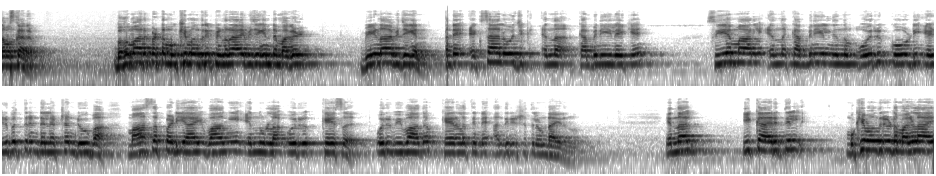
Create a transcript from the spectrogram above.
നമസ്കാരം. ബഹുമാനപ്പെട്ട മുഖ്യമന്ത്രി പിണറായി വിജയന്റെ മകൾ വീണ വിജയൻ തന്റെ എക്സാലോജിക് എന്ന കമ്പനിയിലേക്ക് സി എം ആർ എൽ എന്ന കമ്പനിയിൽ നിന്നും ഒരു കോടി എഴുപത്തിരണ്ട് ലക്ഷം രൂപ മാസപ്പടിയായി വാങ്ങി എന്നുള്ള ഒരു കേസ് ഒരു വിവാദം കേരളത്തിന്റെ അന്തരീക്ഷത്തിലുണ്ടായിരുന്നു. എന്നാൽ ഇക്കാര്യത്തിൽ മുഖ്യമന്ത്രിയുടെ മകളായ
